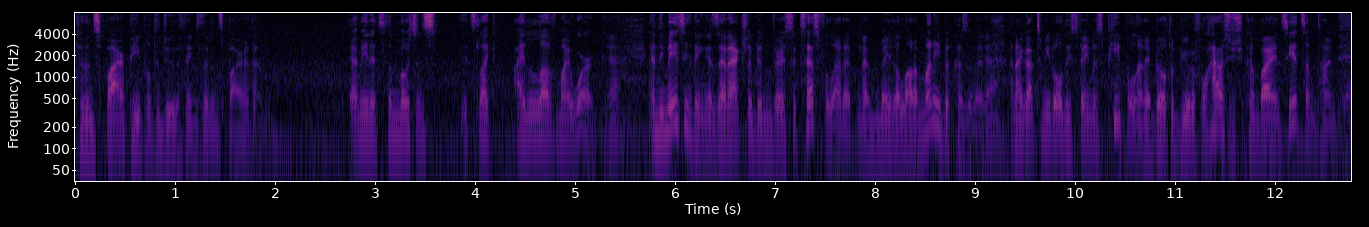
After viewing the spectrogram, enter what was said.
to inspire people to do the things that inspire them. I mean, it's the most. It's like I love my work. Yeah. And the amazing thing is, I've actually been very successful at it, and I've made a lot of money because of it. Yeah. And I got to meet all these famous people, and I built a beautiful house. You should come by and see it sometime. Yeah.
